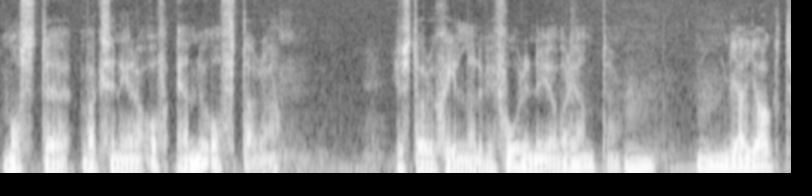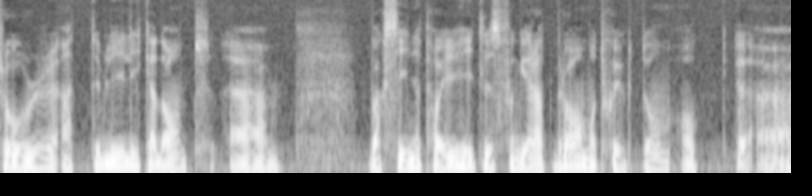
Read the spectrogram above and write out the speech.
måste vaccinera of ännu oftare ju större skillnader vi får i nya varianter. Mm. Mm, ja, jag tror att det blir likadant. Eh, vaccinet har ju hittills fungerat bra mot sjukdom och eh,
